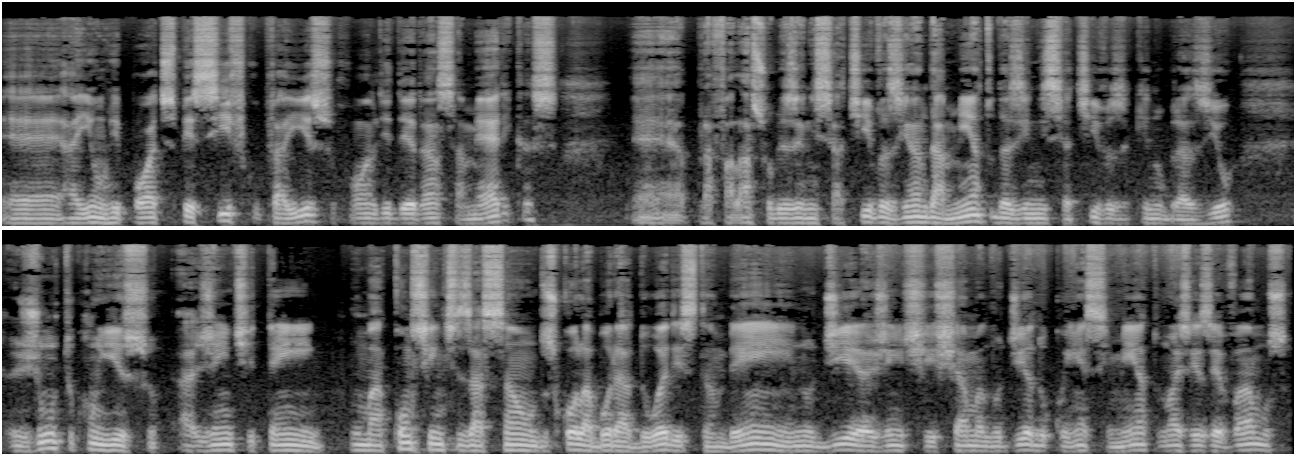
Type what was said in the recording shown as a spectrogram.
é, aí um reporte específico para isso com a liderança Américas é, para falar sobre as iniciativas e andamento das iniciativas aqui no Brasil. Junto com isso, a gente tem uma conscientização dos colaboradores também. No dia a gente chama no dia do conhecimento, nós reservamos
